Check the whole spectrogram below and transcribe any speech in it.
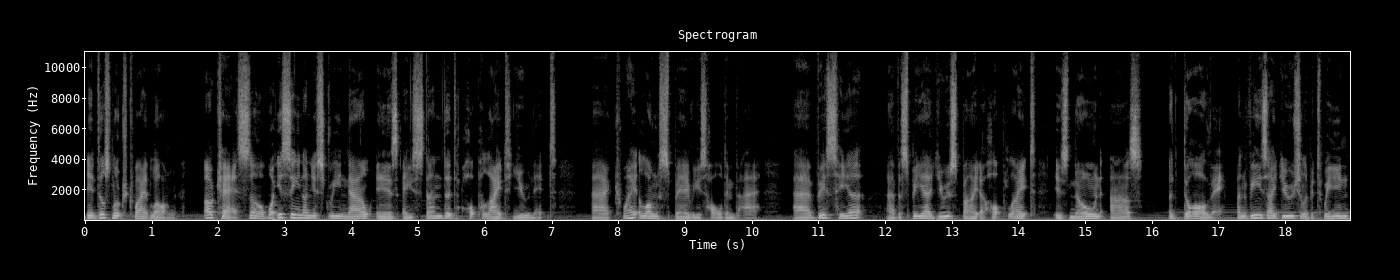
it does look quite long. Okay, so what you're seeing on your screen now is a standard hoplite unit. Uh, quite a long spear he's holding there. Uh, this here, uh, the spear used by a hoplite, is known as a dory, and these are usually between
